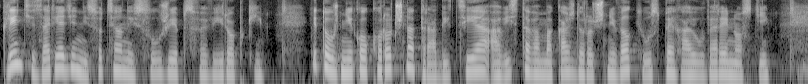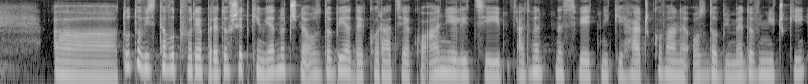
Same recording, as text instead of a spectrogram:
klienti zariadení sociálnych služieb svoje výrobky. Je to už niekoľkoročná tradícia a výstava má každoročne veľký úspech aj u verejnosti. A túto výstavu tvoria predovšetkým vianočné ozdoby a dekorácie ako anielici, adventné svietniky, háčkované ozdoby, medovničky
